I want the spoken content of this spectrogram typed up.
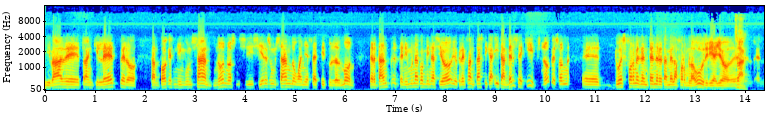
i va de tranquil·let, però tampoc és ningú sant, no? no si, si eres un sant no guanyes set títols del món. Per tant, tenim una combinació, jo crec, fantàstica. I també els equips, no? que són eh, dues formes d'entendre també la Fórmula 1, diria jo. Clar. El, el,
